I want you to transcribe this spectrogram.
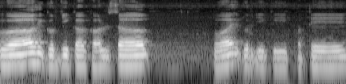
ਵਾਹਿਗੁਰੂ ਜੀ ਕਾ ਖਾਲਸਾ ਵਾਹਿਗੁਰੂ ਜੀ ਕੀ ਫਤਿਹ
